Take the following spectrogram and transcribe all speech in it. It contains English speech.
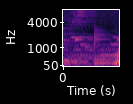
pieces.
